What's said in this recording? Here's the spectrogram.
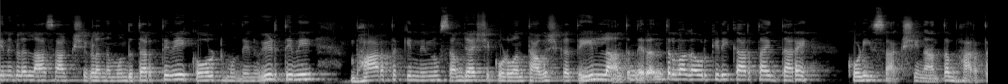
ದಿನಗಳಲ್ಲಿ ಆ ಸಾಕ್ಷಿಗಳನ್ನು ಮುಂದೆ ತರ್ತೀವಿ, ಕೋರ್ಟ್ ಮುಂದೆನೂ ಇಡ್ತೀವಿ. ಭಾರತಕ್ಕೆ ನೀನು ಸಮಜಾಯಿಷಿ ಕೊಡುವಂಥ ಅವಶ್ಯಕತೆ ಇಲ್ಲ ಅಂತ ನಿರಂತರವಾಗಿ ಅವರು ಕಿಡಿಕಾರ್ತಾ ಇದ್ದಾರೆ. ಕೊಡಿ ಸಾಕ್ಷಿನ ಅಂತ ಭಾರತ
